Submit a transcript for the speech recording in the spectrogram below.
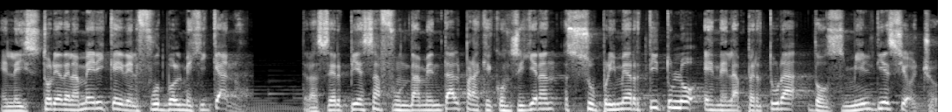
en la historia del América y del fútbol mexicano tras ser pieza fundamental para que consiguieran su primer título en el Apertura 2018.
